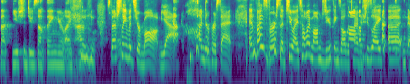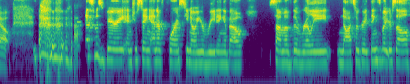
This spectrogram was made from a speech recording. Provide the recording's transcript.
that you should do something you're like especially if it's your mom. Yeah 100% and vice versa too. I tell my mom to do things all the time and she's like uh no. This was very interesting. And of course you know you're reading about some of the really not so great things about yourself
